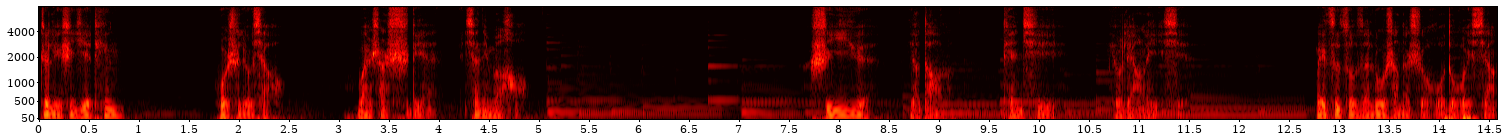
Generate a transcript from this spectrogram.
这里是夜听，我是刘晓。晚上十点向你们好。十一月要到了，天气又凉了一些。每次走在路上的时候，我都会想，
